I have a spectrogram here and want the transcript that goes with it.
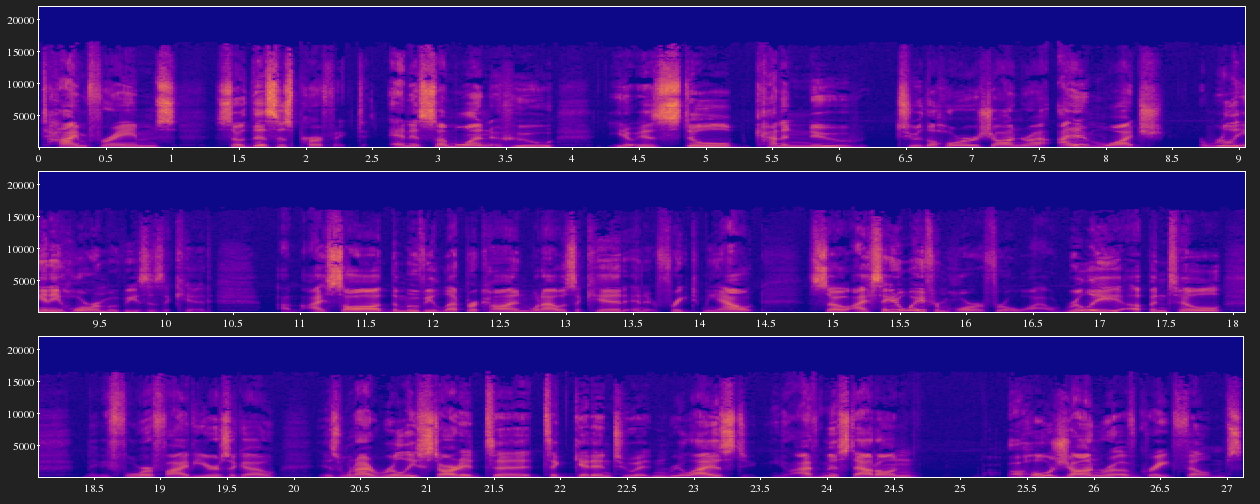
time frames. So this is perfect. And as someone who, you know, is still kind of new to the horror genre, I didn't watch really any horror movies as a kid. Um, I saw the movie Leprechaun when I was a kid, and it freaked me out. So I stayed away from horror for a while, really up until maybe four or five years ago is when I really started to to get into it and realized, you know, I've missed out on a whole genre of great films.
